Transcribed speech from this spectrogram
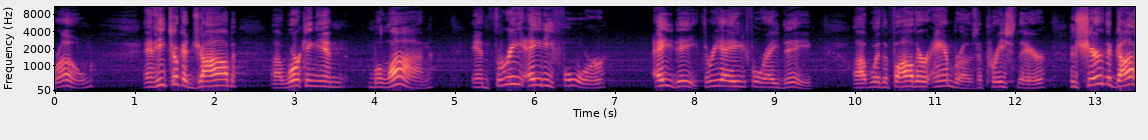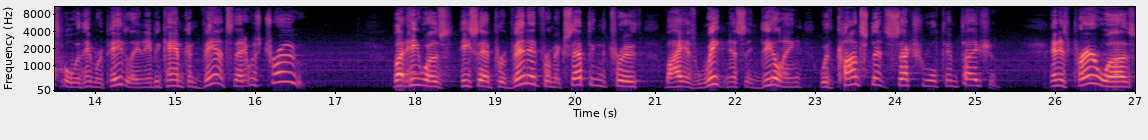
Rome, and he took a job uh, working in Milan in 384 AD, 384 AD uh, with the father Ambrose, a priest there, who shared the gospel with him repeatedly, and he became convinced that it was true. But he was, he said, prevented from accepting the truth by his weakness in dealing with constant sexual temptation. And his prayer was,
